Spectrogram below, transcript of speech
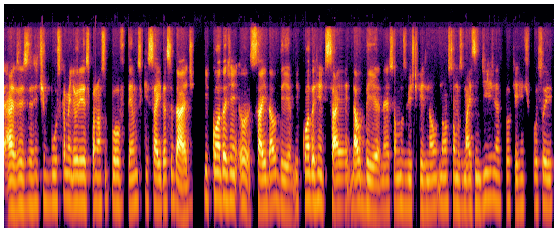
às vezes a gente busca melhorias para nosso povo, temos que sair da cidade. E quando a gente oh, sair da aldeia, e quando a gente sai da aldeia, né, somos vistos que não, não somos mais indígenas, porque a gente possui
